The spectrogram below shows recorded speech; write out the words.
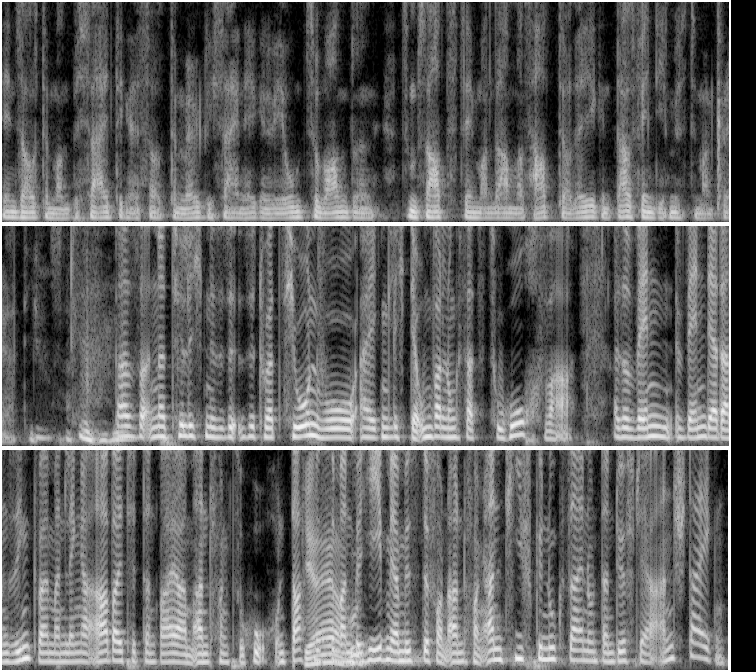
den sollte man beseitigen. Es sollte möglich sein, irgendwie umzuwandeln zum Satz, den man damals hatte oder irgend. Das finde ich, müsste man kreativ sein. Mhm. Das ist natürlich eine Situation, wo eigentlich der Umwandlungssatz zu hoch war. Also wenn, wenn der dann sinkt, weil man länger arbeitet, dann war er am Anfang zu hoch. Und das ja, müsste ja, man gut. beheben. Er müsste von Anfang an tief genug sein und dann dürfte er ansteigen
